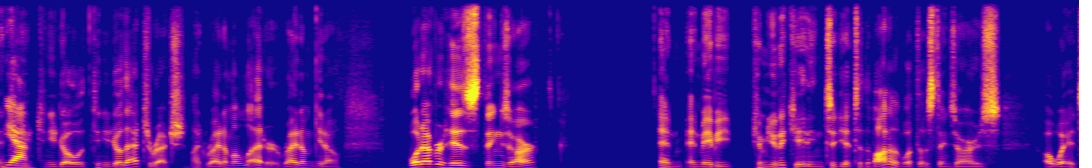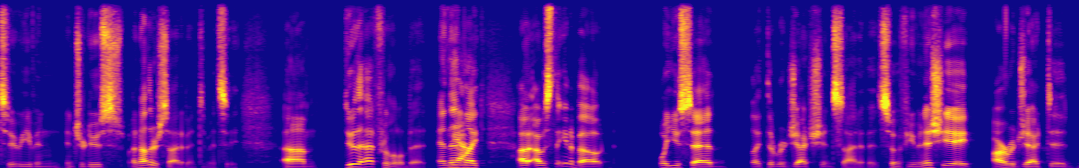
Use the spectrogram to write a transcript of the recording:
And Yeah. can you, can you go can you go that direction? Like write him a letter, write him, you know, whatever his things are and and maybe communicating to get to the bottom of what those things are is a way to even introduce another side of intimacy. Um, do that for a little bit, and then Yeah. like I, I was thinking about what you said, like the rejection side of it. So if you initiate, are rejected,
